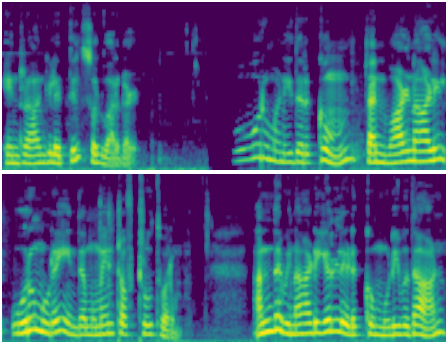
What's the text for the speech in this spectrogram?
என்று ஆங்கிலத்தில் சொல்வார்கள். ஒவ்வொரு மனிதருக்கும் தன் வாழ்நாளில் ஒரு முறை இந்த முமெண்ட் ஆஃப் ட்ரூத் வரும். அந்த வினாடியில் எடுக்கும் முடிவுதான்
